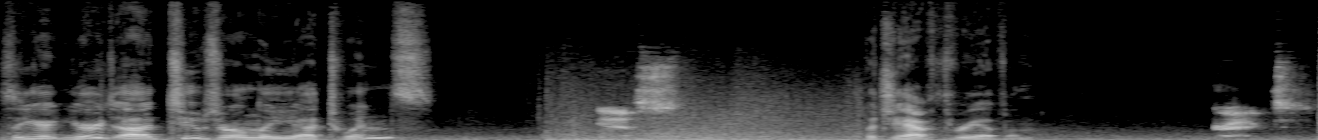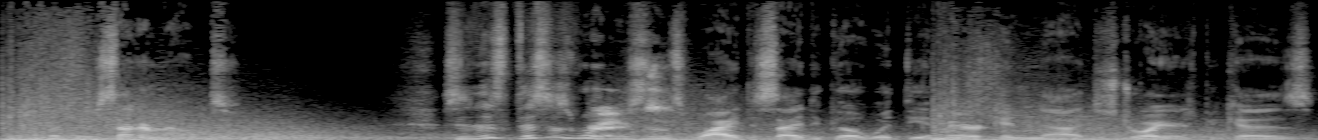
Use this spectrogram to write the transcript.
so your your uh, tubes are only uh, twins, yes, but you have three of them. correct. but they're center mount. See, this this is one of the reasons why I decided to go with the American uh, destroyers because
